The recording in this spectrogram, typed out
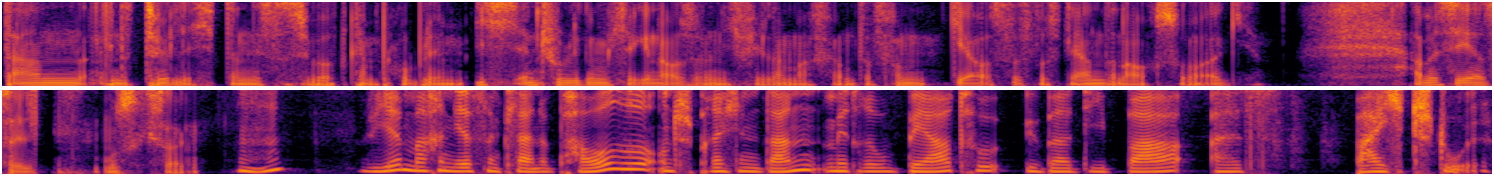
Dann natürlich, dann ist das überhaupt kein Problem. Ich entschuldige mich ja genauso, wenn ich Fehler mache und davon gehe aus, dass das die anderen auch so agieren. Aber eher selten, muss ich sagen. Mhm. Wir machen jetzt eine kleine Pause und sprechen dann mit Roberto über die Bar als Beichtstuhl.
